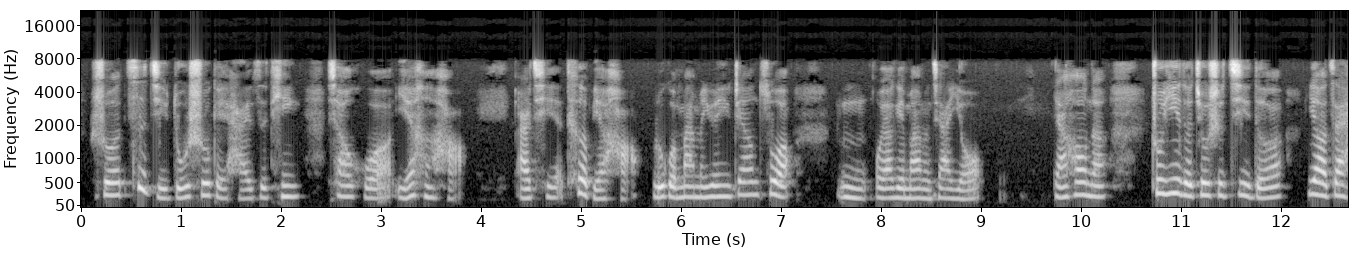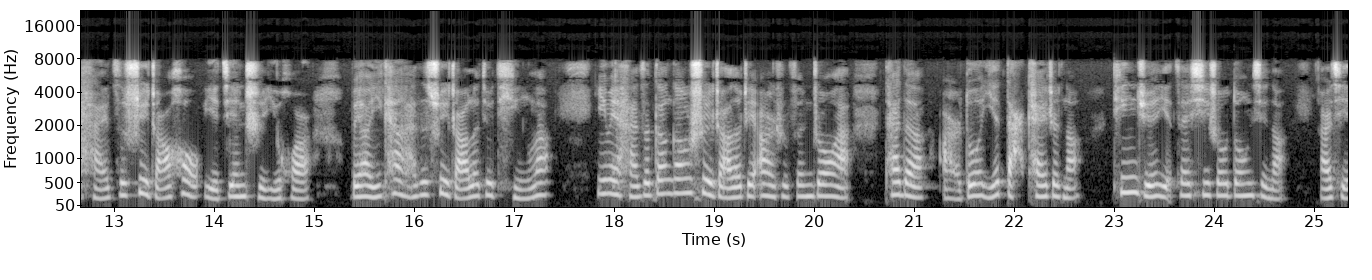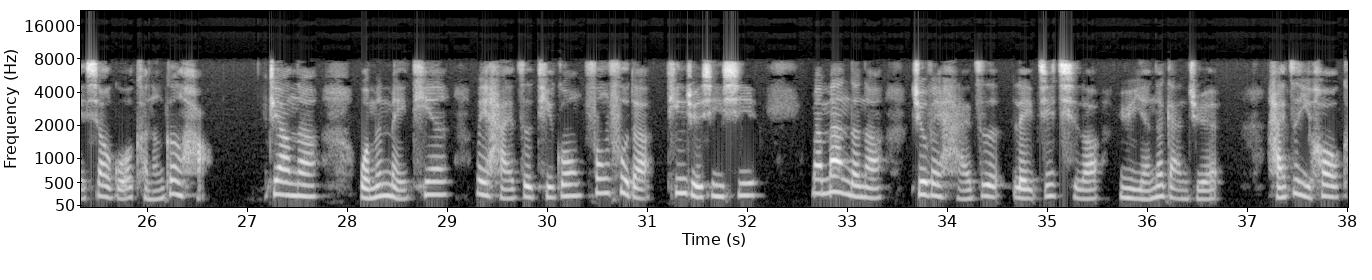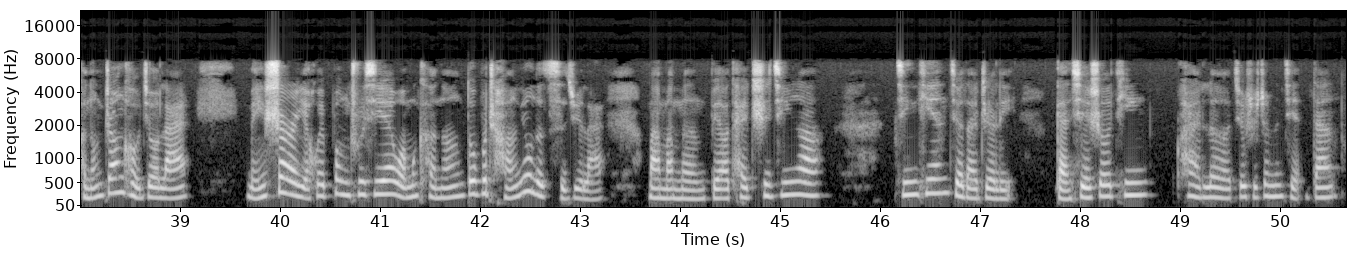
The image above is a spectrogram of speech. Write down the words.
说自己读书给孩子听，效果也很好，而且特别好。如果妈妈愿意这样做。嗯，我要给妈妈加油。然后呢，注意的就是记得要在孩子睡着后也坚持一会儿，不要一看孩子睡着了就停了。因为孩子刚刚睡着的这二十分钟啊，他的耳朵也打开着呢，听觉也在吸收东西呢，而且效果可能更好。这样呢，我们每天为孩子提供丰富的听觉信息，慢慢的呢，就为孩子累积起了语言的感觉。孩子以后可能张口就来，没事儿也会蹦出些我们可能都不常用的词句来，妈妈们不要太吃惊啊。今天就到这里，感谢收听，快乐就是这么简单。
